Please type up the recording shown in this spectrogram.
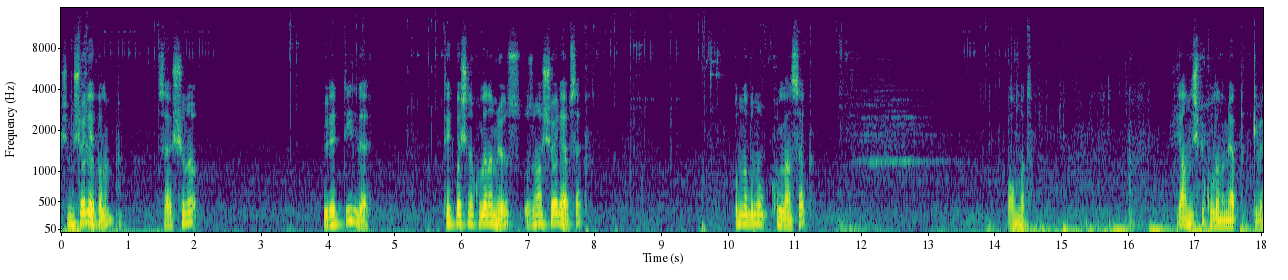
Şimdi şöyle yapalım. Mesela şunu üret değil de tek başına kullanamıyoruz. O zaman şöyle yapsak. Bununla bunu kullansak olmadı. Yanlış bir kullanım yaptık gibi.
